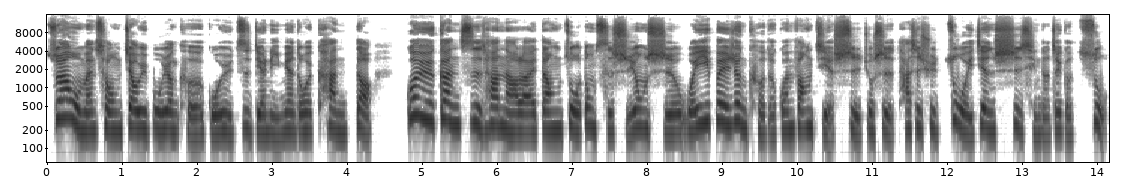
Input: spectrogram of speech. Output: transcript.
虽然我们从教育部认可国语字典里面都会看到。关于“干”字，它拿来当做动词使用时，唯一被认可的官方解释就是它是去做一件事情的这个“做”。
